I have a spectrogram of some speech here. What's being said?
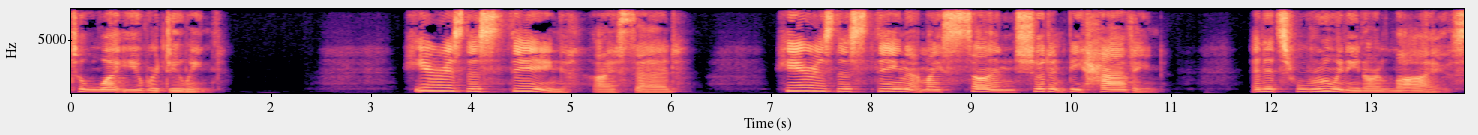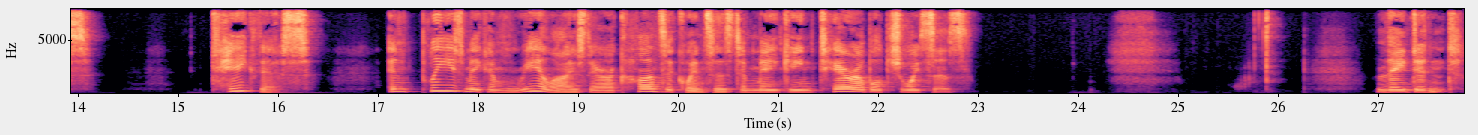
to what you were doing. Here is this thing, I said. Here is this thing that my son shouldn't be having, and it's ruining our lives. Take this, and please make him realize there are consequences to making terrible choices. They didn't.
